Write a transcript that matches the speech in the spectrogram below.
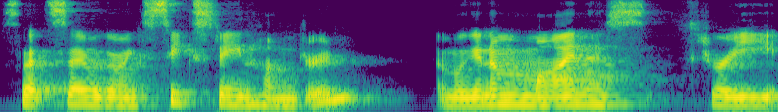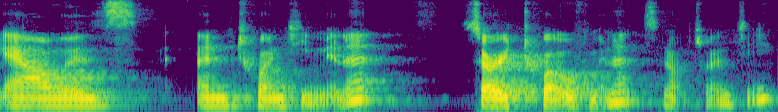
So let's say we're going 1600 and we're going to minus three hours and 20 minutes. Sorry, 12 minutes, not 20.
